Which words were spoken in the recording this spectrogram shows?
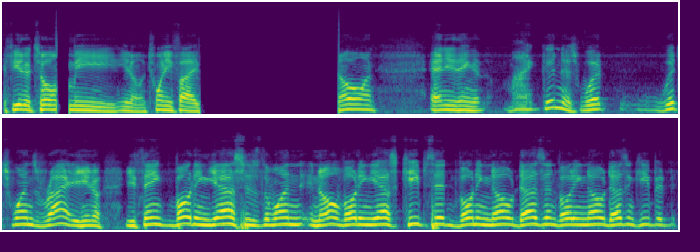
if you'd have told me, you know, 25, no one, anything, my goodness, what, which one's right? You know, you think voting yes is the one, no, voting yes keeps it, voting no doesn't, voting no doesn't keep it,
